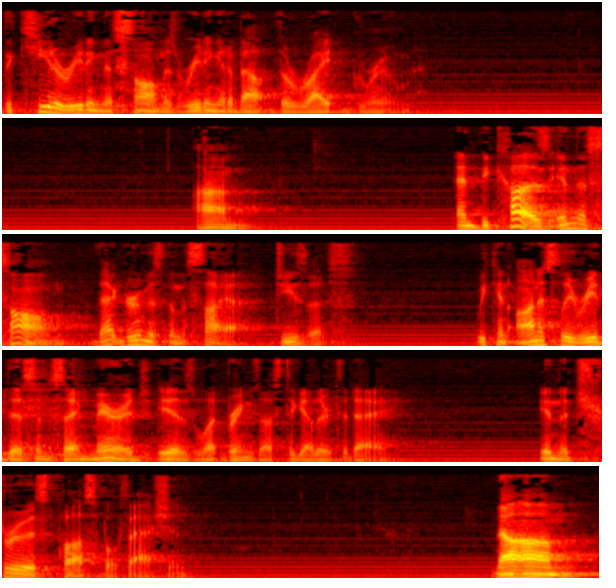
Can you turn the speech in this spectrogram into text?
the key to reading this psalm is reading it about the right groom. Um, and because in this psalm, that groom is the Messiah, Jesus. We can honestly read this and say marriage is what brings us together today in the truest possible fashion. Now, um,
